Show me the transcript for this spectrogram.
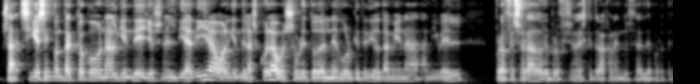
o sea, ¿sigues en contacto con alguien de ellos en el día a día o alguien de la escuela o es sobre todo el network que te dio también a, nivel profesorado de profesionales que trabajan en la industria del deporte?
